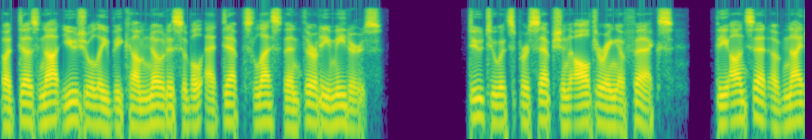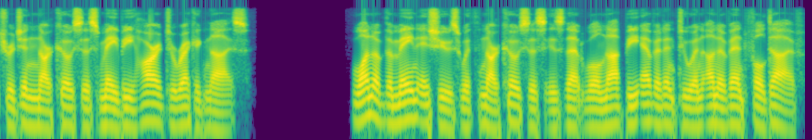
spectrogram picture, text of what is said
but does not usually become noticeable at depths less than 30 meters. Due to its perception altering effects, the onset of nitrogen narcosis may be hard to recognize. One of the main issues with narcosis is that will not be evident to an uneventful dive.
